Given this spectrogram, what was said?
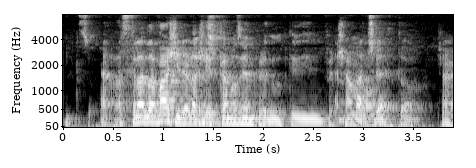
eh, la strada facile la cercano sempre tutti. Facciamo, Ma certo. cioè,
